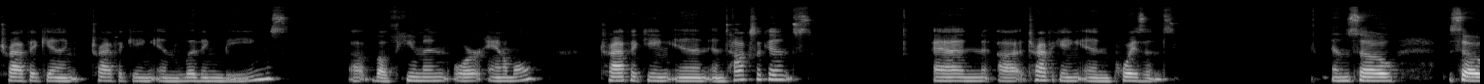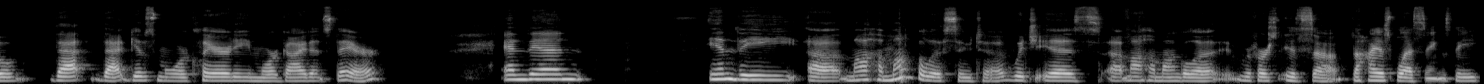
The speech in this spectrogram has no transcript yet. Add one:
trafficking trafficking in living beings, uh, both human or animal, trafficking in intoxicants, and uh, trafficking in poisons. And so, so that that gives more clarity, more guidance there. And then in the uh, Mahamangala Sutta, which is uh, Mahamangala refers is uh, the highest blessings, the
